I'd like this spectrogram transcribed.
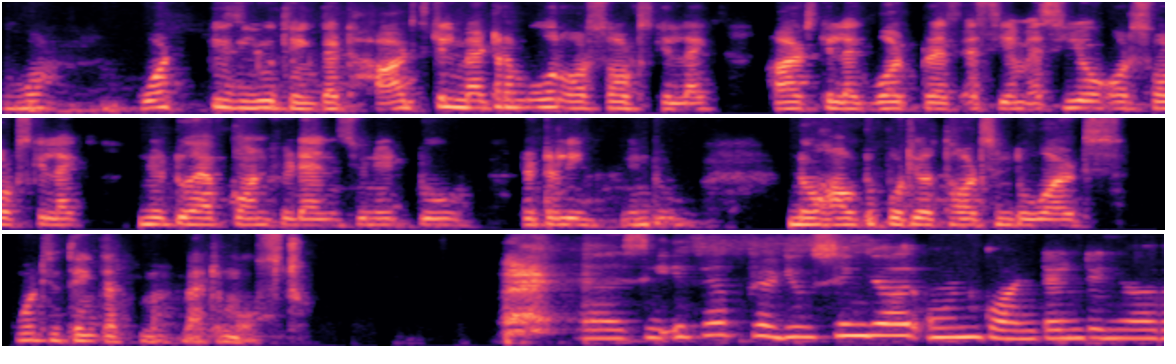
What what is you think that hard skill matter more or soft skill? Like hard skill like wordpress sem seo or soft skill like you need to have confidence you need to literally you need to know how to put your thoughts into words what do you think that ma- matter most Uh, see, if you're producing your own content in your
